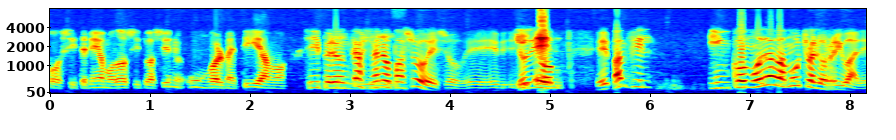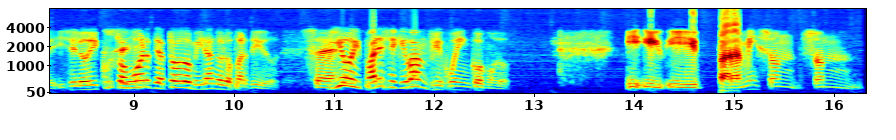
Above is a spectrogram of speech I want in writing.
o si teníamos dos situaciones un gol metíamos. Sí pero en casa no pasó eso. Eh, yo digo eh, Banfield incomodaba mucho a los rivales y se lo discuto a muerte a todos mirando los partidos. Y hoy parece que Banfield fue incómodo. Y, y, para mí son son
